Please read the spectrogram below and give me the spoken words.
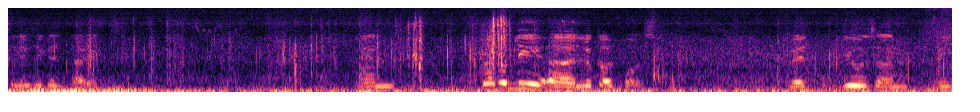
cylindrical turrets and probably a lookout post with views on three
